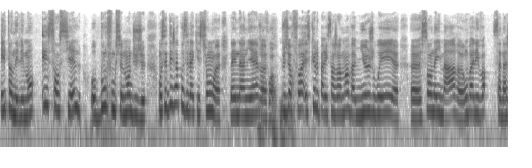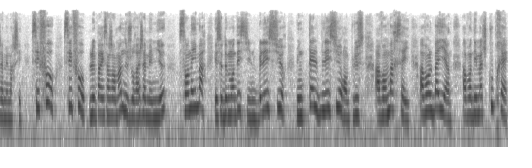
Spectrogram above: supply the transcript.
est un élément essentiel au bon fonctionnement du jeu. On s'est déjà posé la question euh, l'année dernière plusieurs, fois, est-ce que le Paris Saint-Germain va mieux jouer euh, sans Neymar On va aller voir. Ça n'a jamais marché. C'est faux, c'est faux. Le Paris Saint-Germain ne jouera jamais mieux sans Neymar. Et se demander si une blessure, une telle blessure en plus, avant Marseille, avant le Bayern, avant des matchs coup près,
